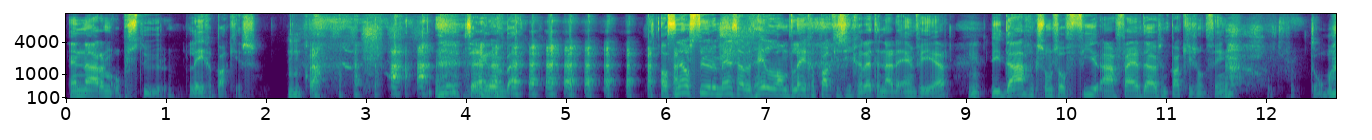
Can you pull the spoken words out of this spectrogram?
en naar hem opsturen. Lege pakjes. zeg ik er even bij. Al snel stuurden mensen uit het hele land lege pakjes sigaretten naar de NVR, die dagelijks soms wel 4 à 5000 pakjes ontving. Godverdomme.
